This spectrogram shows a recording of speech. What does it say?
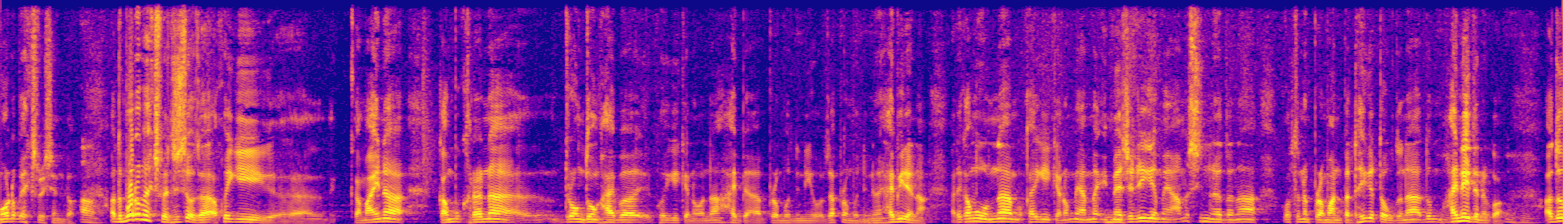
ꯃꯣꯗ ꯑꯣꯐ ꯑꯦꯛꯁꯄ꯭ꯔꯦꯁꯟꯗꯣ ꯑꯥ. ꯑꯗꯣ ꯃꯣꯗ ꯑꯣꯐ ꯑꯦꯛꯁꯄ꯭ꯔꯦꯁꯟꯁꯤ ꯑꯣꯖꯥ ꯑꯩꯈꯣꯏꯒꯤ ꯀꯃꯥꯏꯅ ꯀꯥꯡꯕꯨ ꯈꯔꯅ ꯗ꯭ꯔꯣꯡ ꯗꯣꯡ ꯍꯥꯏꯕ ꯑꯩꯈꯣꯏꯒꯤ ꯀꯩꯅꯣꯅ ꯍꯥꯏꯕ ꯄ꯭ꯔꯃꯣꯗꯤꯅꯤ ꯑꯣꯖꯥ ꯄ꯭ꯔꯃꯣꯗꯤꯅꯤ ꯍꯣꯏ ꯍꯥꯏꯕꯤꯔꯦꯅ ꯑꯗꯩ ꯀꯥꯡꯕꯨ ꯑꯃꯅ ꯃꯈꯣꯏꯒꯤ ꯀꯩꯅꯣ ꯃꯌꯥꯝ ꯑꯃ ꯏꯃꯦꯖꯔꯤꯒ ꯃꯌꯥꯝ ꯑꯃ ꯁꯤꯖꯤꯟꯅꯗꯅ ꯈꯣꯠꯇꯅ ꯄ꯭ꯔꯃꯥꯟ ꯄꯟꯊꯩꯒ ꯇꯧꯗꯅ ꯑꯗꯨꯝ ꯍꯥꯏꯅꯩꯗꯅꯀꯣ ꯑꯗꯣ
